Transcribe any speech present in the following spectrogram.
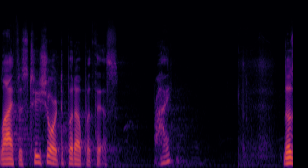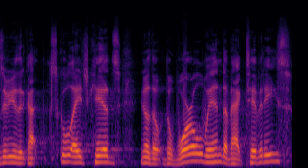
Life is too short to put up with this, right? Those of you that got school age kids, you know, the, the whirlwind of activities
